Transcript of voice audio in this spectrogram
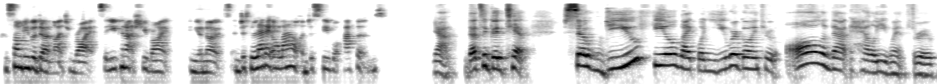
because some people don't like to write. So you can actually write in your notes and just let it all out and just see what happens. Yeah that's a good tip. So, do you feel like when you were going through all of that hell you went through,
